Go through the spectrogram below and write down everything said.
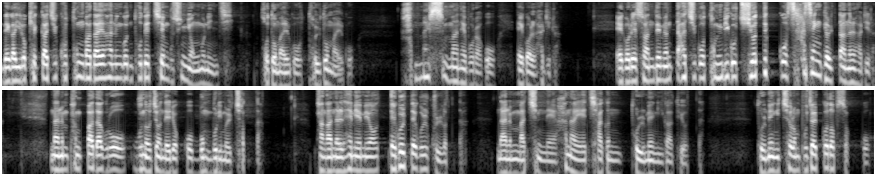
내가 이렇게까지 고통받아야 하는 건 도대체 무슨 영문인지, 더도 말고 덜도 말고 한 말씀만 해보라고 애걸하리라. 애걸해서 안 되면 따지고 덤비고 쥐어뜯고 사생결단을 하리라. 나는 방바닥으로 무너져 내렸고 몸부림을 쳤다. 방안을 헤매며 떼굴떼굴 굴렀다. 나는 마침내 하나의 작은 돌멩이가 되었다. 돌멩이처럼 보잘 것 없었고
